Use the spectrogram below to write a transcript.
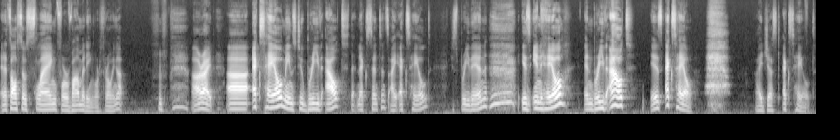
And it's also slang for vomiting or throwing up. All right. Uh, exhale means to breathe out. That next sentence, I exhaled. Just breathe in is inhale, and breathe out is exhale. I just exhaled.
